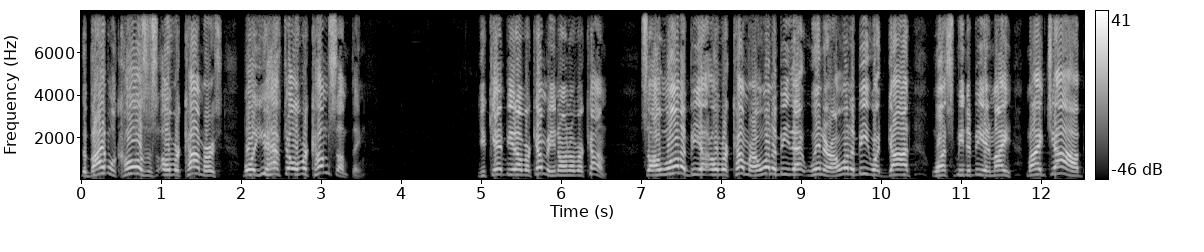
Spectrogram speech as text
The Bible calls us overcomers. Well, you have to overcome something. You can't be an overcomer, you don't overcome. So I want to be an overcomer. I want to be that winner. I want to be what God wants me to be. And my, my job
